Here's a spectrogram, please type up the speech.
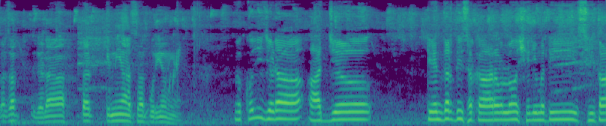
ਬਸ ਜਿਹੜਾ ਤੱਕ ਕਿੰਨੀਆਂ ਆਸਾਂ ਪੂਰੀਆਂ ਹੋਈਆਂ? ਵੇਖੋ ਜੀ ਜਿਹੜਾ ਅੱਜ ਕੇਂਦਰ ਦੀ ਸਰਕਾਰ ਵੱਲੋਂ ਸ਼੍ਰੀਮਤੀ ਸੀਤਾ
